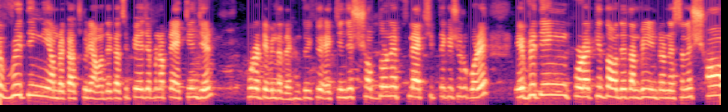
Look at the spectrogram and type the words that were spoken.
এভরিথিং নিয়ে আমরা কাজ করি। আমাদের কাছে পেয়ে যাবেন আপনি এক্সচেঞ্জের পুরো টেবিলটা দেখেন তো, একটু এক্সচেঞ্জের সব ধরনের ফ্ল্যাগশিপ থেকে শুরু করে এভরিথিং প্রোডাক্ট কিন্তু আমাদের তানভীর ইন্টারন্যাশনালের সব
